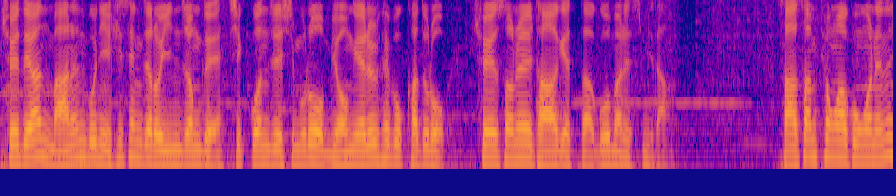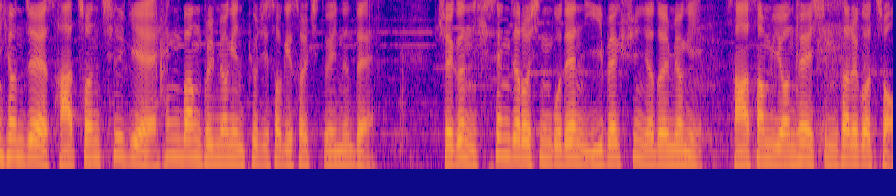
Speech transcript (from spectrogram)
최대한 많은 분이 희생자로 인정돼 직권재심으로 명예를 회복하도록 최선을 다하겠다고 말했습니다. 4.3 평화공원에는 현재 4,007기의 행방불명인 표지석이 설치돼 있는데 최근 희생자로 신고된 258명이 4.3위원회 심사를 거쳐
